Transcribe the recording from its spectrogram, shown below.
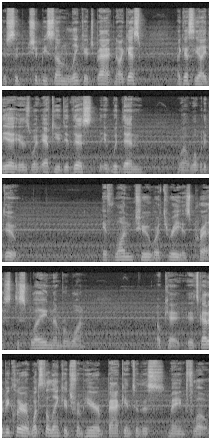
There should, be some linkage back. Now, I guess, I guess the idea is when after you did this, it would then, well, what would it do? If one, two, or three is pressed, display number one. Okay, it's got to be clear. What's the linkage from here back into this main flow?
